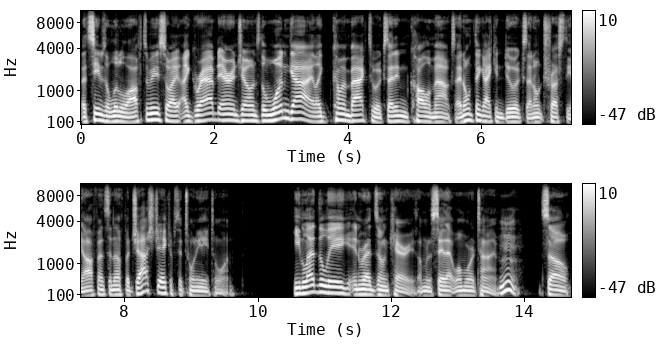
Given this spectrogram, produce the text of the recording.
that seems a little off to me. So I, I grabbed Aaron Jones, the one guy, like coming back to it because I didn't call him out because I don't think I can do it because I don't trust the offense enough. But Josh Jacobs at 28 to 1. He led the league in red zone carries. I'm going to say that one more time. Mm. So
